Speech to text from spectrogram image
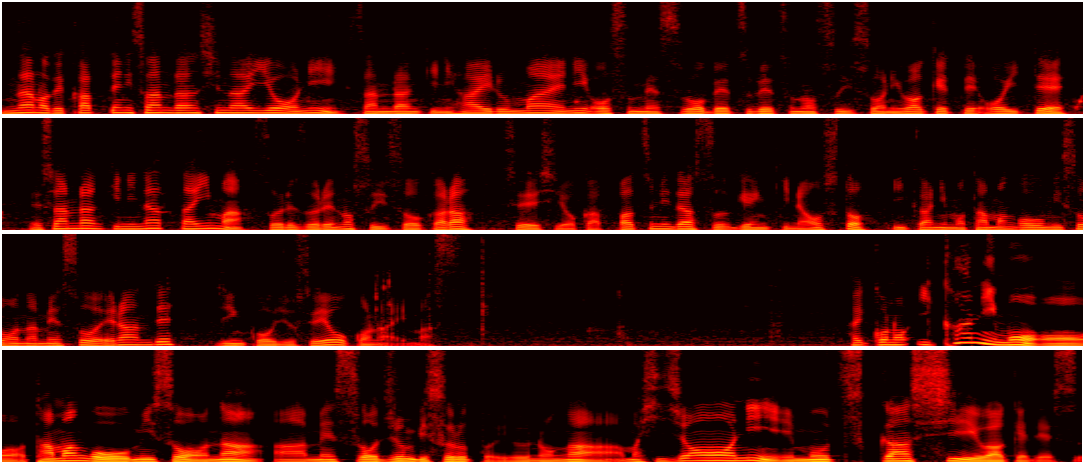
なので勝手に産卵しないように産卵期に入る前にオスメスを別々の水槽に分けておいて産卵期になった今それぞれの水槽から精子を活発に出す元気なオスといかにも卵を産みそうなメスを選んで人工授精を行います。はい、このいかにも卵を産みそうなメスを準備するというのが、まあ、非常に難しいわけです。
